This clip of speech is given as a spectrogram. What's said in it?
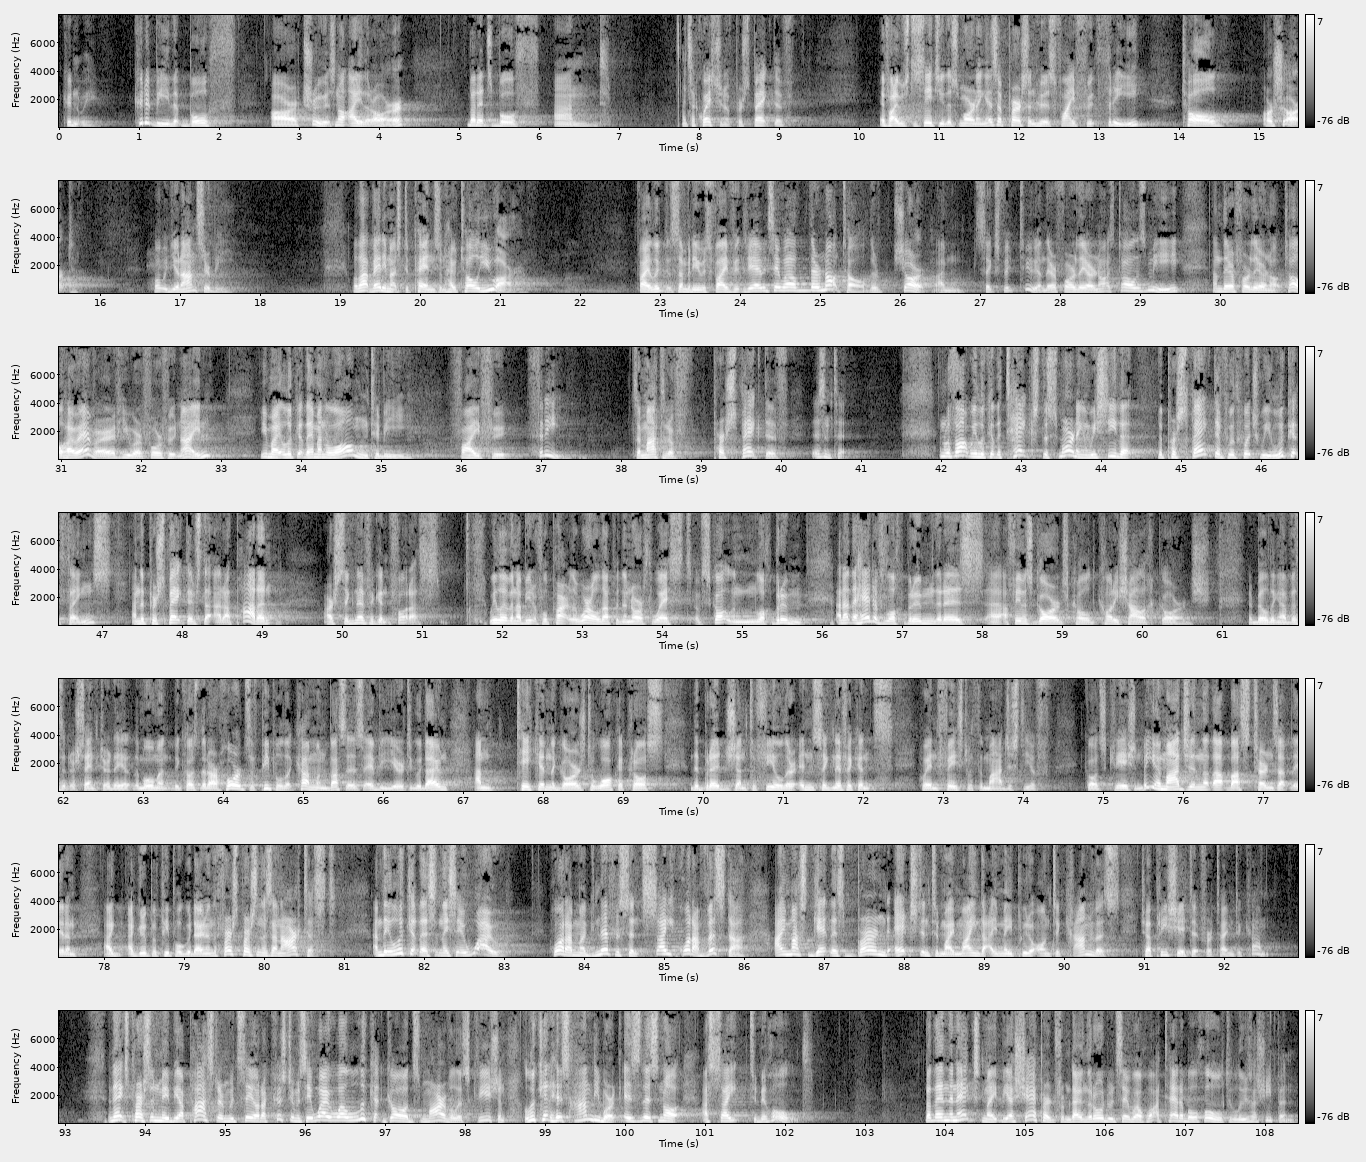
couldn't we? Could it be that both are true? It's not either or, but it's both and. It's a question of perspective. If I was to say to you this morning, is a person who is five foot three tall or short? What would your answer be? Well, that very much depends on how tall you are. If I looked at somebody who was five foot three, I would say, well, they're not tall. They're short. I'm six foot two, and therefore they are not as tall as me, and therefore they are not tall. However, if you were four foot nine, you might look at them and long to be five foot three. It's a matter of perspective isn't it? And with that, we look at the text this morning and we see that the perspective with which we look at things and the perspectives that are apparent are significant for us. We live in a beautiful part of the world up in the northwest of Scotland, in Loch Broom. And at the head of Loch Broom, there is uh, a famous gorge called Corrieshalloch Gorge. They're building a visitor centre there at the moment because there are hordes of people that come on buses every year to go down and take in the gorge, to walk across the bridge, and to feel their insignificance when faced with the majesty of God's creation. But you imagine that that bus turns up there and a, a group of people go down, and the first person is an artist. And they look at this and they say, Wow, what a magnificent sight, what a vista. I must get this burned, etched into my mind that I may put it onto canvas to appreciate it for time to come. The next person may be a pastor and would say, or a Christian would say, Wow, well, look at God's marvelous creation. Look at his handiwork. Is this not a sight to behold? But then the next might be a shepherd from down the road would say, Well, what a terrible hole to lose a sheep in.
